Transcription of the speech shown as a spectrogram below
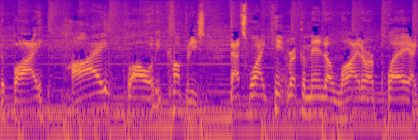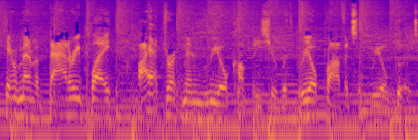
to buy high quality companies. That's why I can't recommend a LiDAR play. I can't recommend a battery play. I have to recommend real companies here with real profits and real goods.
